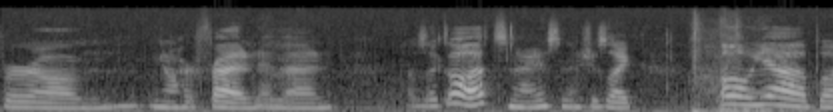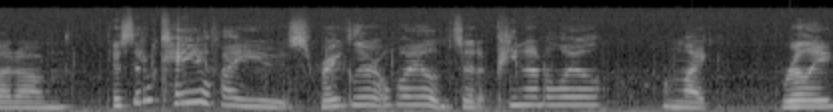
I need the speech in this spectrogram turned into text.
for um, you know, her friend, and then I was like, oh, that's nice. And then she's like, oh yeah, but um, is it okay if I use regular oil instead of peanut oil? I'm like, really?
